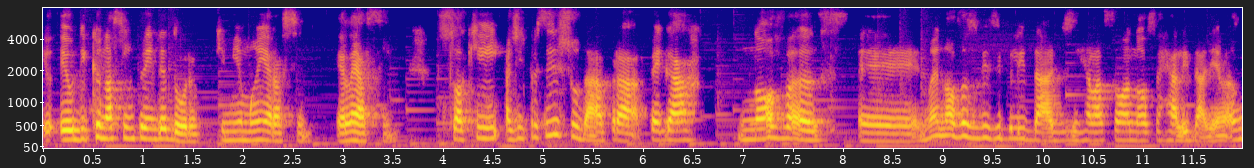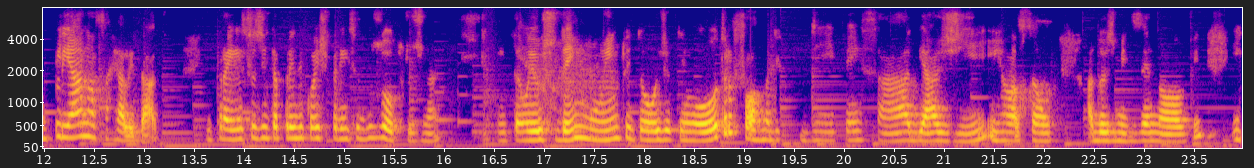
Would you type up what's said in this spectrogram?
eu, eu digo que eu nasci empreendedora, que minha mãe era assim, ela é assim. Só que a gente precisa estudar para pegar novas, é, não é novas visibilidades em relação à nossa realidade, é ampliar nossa realidade. E para isso a gente aprende com a experiência dos outros, né? Então eu estudei muito, então hoje eu tenho outra forma de, de pensar, de agir em relação a 2019. E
